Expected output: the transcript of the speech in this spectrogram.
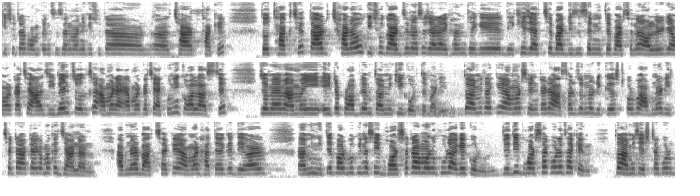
কিছুটা কম্পেনসেশন মানে কিছুটা ছাড় থাকে। তো থাকছে। তার ছাড়াও কিছু গার্জেন আছে যারা এখান থেকে দেখে যাচ্ছে বা ডিসিশন নিতে পারছে না। অলরেডি আমার কাছে আজ ইভেন্ট চলছে, আমার আমার কাছে এখনই কল আসছে যে ম্যাম আমি এইটা প্রবলেম তো আমি কি করতে পারি? তো আমি তাকে আমার সেন্টারে আসার জন্য রিকোয়েস্ট করব। আপনার ইচ্ছাটা আগে আমাকে জানান। আপনার বাচ্চাকে আমার হাতে আগে দেওয়ার, আমি নিতে পারব কিনা সেই ভরসাটা আমার উপর আগে করুন। যদি ভরসা করে থাকেন, তো আমি চেষ্টা করব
